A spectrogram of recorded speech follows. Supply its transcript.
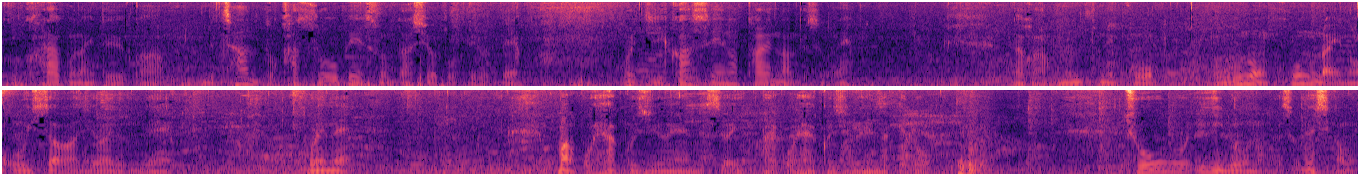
く辛くないというかでちゃんとカツオベースの出汁を取ってるんでこれ自家製のタレなんですよね。だから本当にこうおうどん本来の美味しさが味わえるんでこれねまあ510円ですよ。1杯510円だけど。ちょうどいい量なんですよねしかも。う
